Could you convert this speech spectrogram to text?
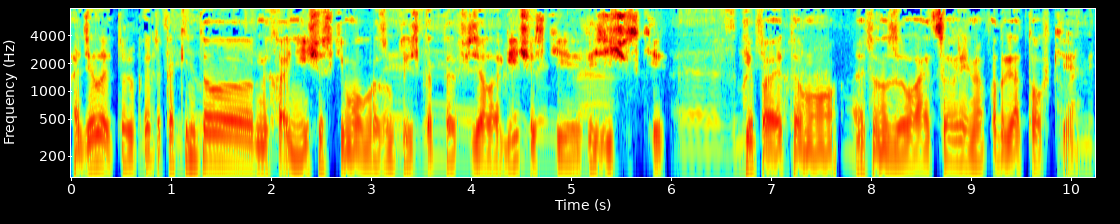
а делать только это каким-то механическим образом, то есть как-то физиологически, физически. И поэтому это называется время подготовки.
